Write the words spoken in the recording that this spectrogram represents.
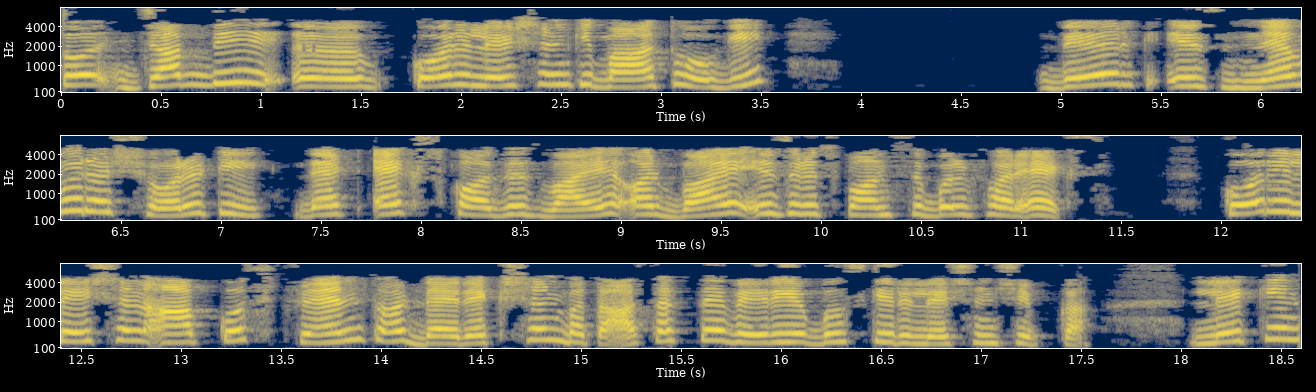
تو جب بھی کو ریلیشن کی بات ہوگی there is never surety that X cause Y or Y is responsible for X correlation آپ کو اسٹرینتھ اور ڈائریکشن بتا سکتے ویریبلس کی ریلیشن شپ کا لیکن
